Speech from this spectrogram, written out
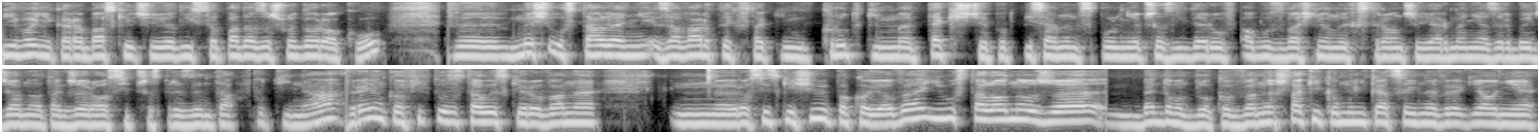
II wojnie karaibskiej karabaskiej, czyli od listopada zeszłego roku. W myśl ustaleń zawartych w takim krótkim tekście podpisanym wspólnie przez liderów obu zwaśnionych stron, czyli Armenii, Azerbejdżanu, a także Rosji przez prezydenta Putina, w rejon konfliktu zostały skierowane mm, rosyjskie siły pokojowe i ustalono, że będą odblokowywane szlaki komunikacyjne w regionie,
